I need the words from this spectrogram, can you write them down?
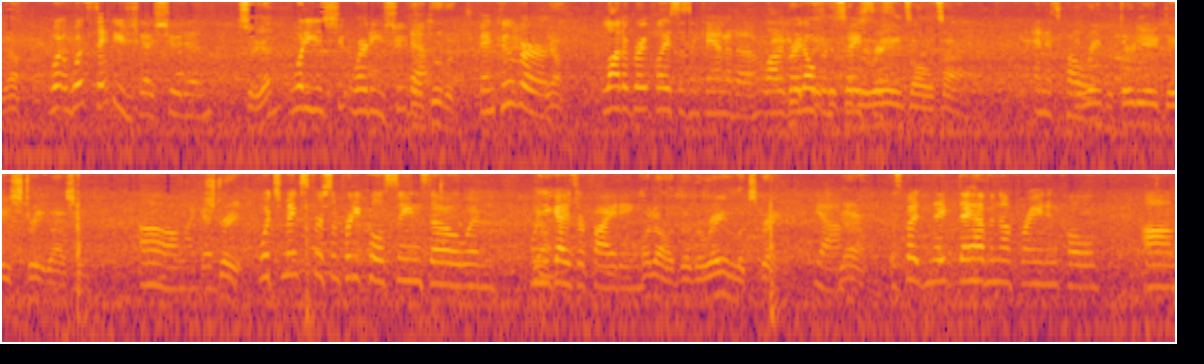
Yeah. What what state do you guys shoot in? So again, What do you shoot? Where do you shoot Vancouver. at? Vancouver. Vancouver. Yeah. A lot of great places in Canada. A lot of great It- open it's, spaces. It rains all the time. and it's cold. It rained for 38 days straight last year. Oh my goodness. Straight. Which makes for some pretty cool scenes though when when Yeah. you guys are fighting. Oh no, the, the rain looks great. Yeah. Yeah. But they, they have enough rain and cold. Um,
